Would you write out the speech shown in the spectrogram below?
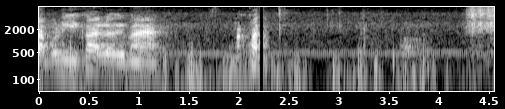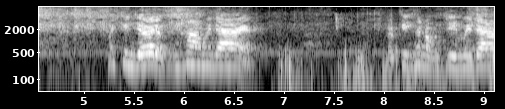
ระบุรีก็เลยมาพักผ่อนไม่กินเยอะเดี๋ยวกินข้าวไม่ได้เดี๋ยวกินขนมจีนไม่ได้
